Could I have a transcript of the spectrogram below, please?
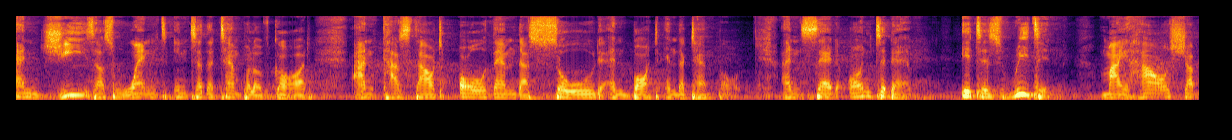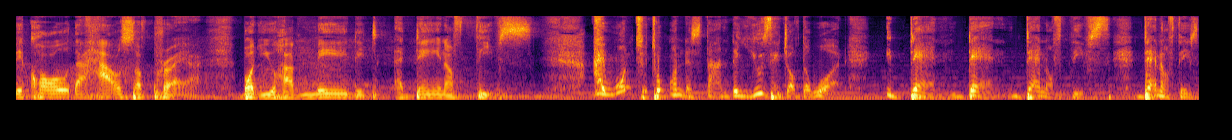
And Jesus went into the temple of God and cast out all them that sold and bought in the temple and said unto them, It is written, My house shall be called the house of prayer, but you have made it a den of thieves. I want you to understand the usage of the word den, den, den of thieves, den of thieves.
